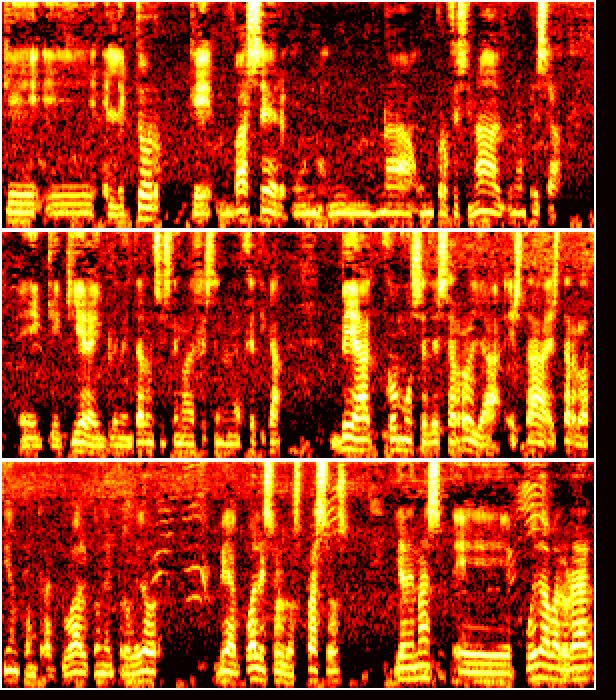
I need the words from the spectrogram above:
que eh, el lector, que va a ser un, profesional de una empresa eh, que quiera implementar un sistema de gestión energética, vea cómo se desarrolla esta, esta relación contractual con el proveedor, vea cuáles son los pasos y además eh, pueda valorar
